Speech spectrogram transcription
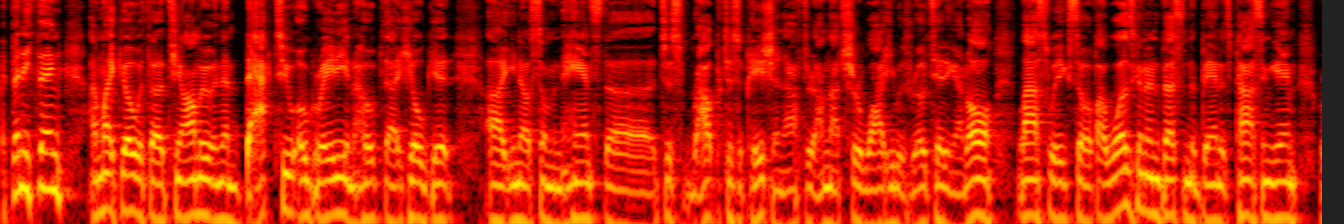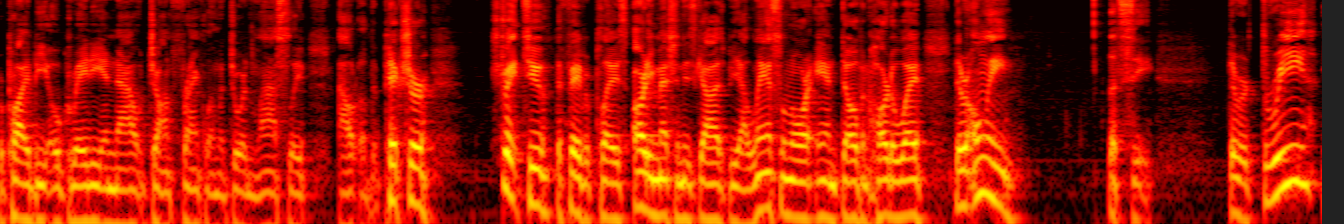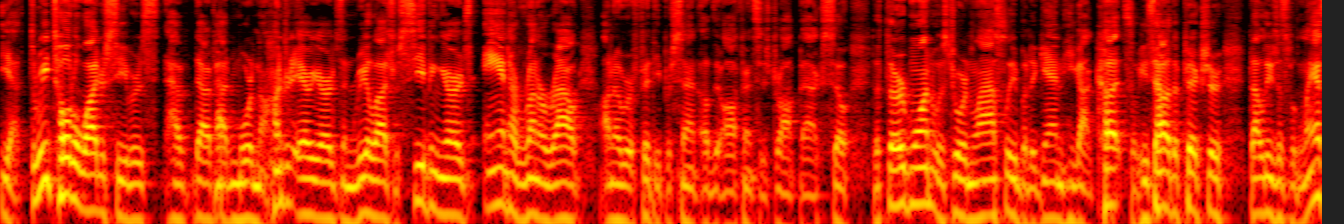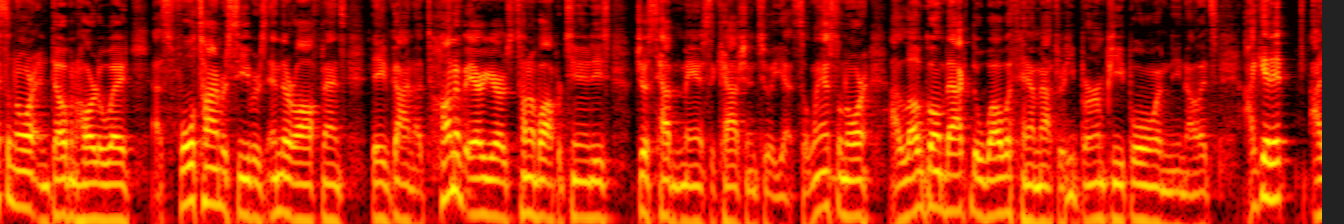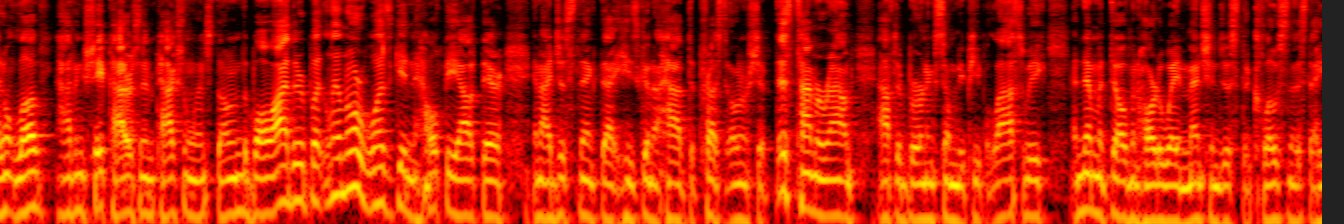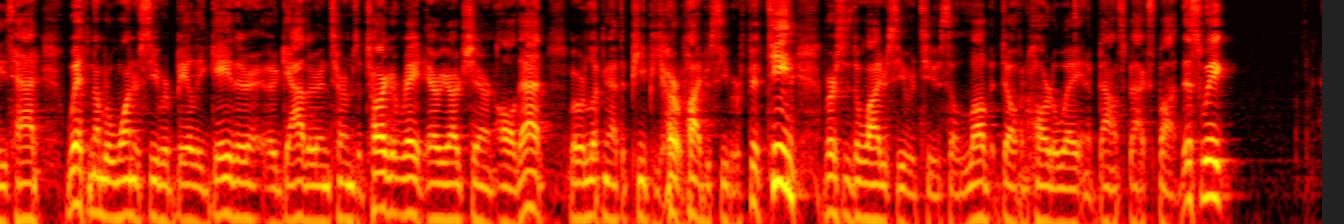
if anything, I might go with uh, Ta'amu and then back to O'Grady and hope that he'll get, uh, you know, some enhanced uh, just route participation after I'm not sure why he was rotating at all last week. So if I was going to invest in the Bandits passing game, would probably be O'Grady and now John Franklin with Jordan Lasley out of the picture. Straight to the favorite plays. Already mentioned these guys, but yeah, Lance Lenoir and Delvin Hardaway. They're only, let's see, there were three, yeah, three total wide receivers have, that have had more than 100 air yards and realized receiving yards and have run a route on over 50% of the offense's dropbacks. So the third one was Jordan Lasley, but again, he got cut, so he's out of the picture. That leaves us with Lance Lenoir and Delvin Hardaway as full time receivers in their offense. They've gotten a ton of air yards, ton of opportunities, just haven't managed to cash into it yet. So Lance Lenoir, I love going back to the well with him after he burned people, and you know, it's I get it. I don't love having Shea Patterson Paxton Lynch throwing the ball either, but Lenoir was getting healthy out there, and I just think that he's going to have depressed ownership this time around after burning so many people last week. And then with Delvin Hardaway, mentioned just the closeness that he's had with number one receiver Bailey Gaither, uh, Gather in terms of target rate, air yard share, and all that, where we're looking at the PPR wide receiver 15 versus the wide receiver 2. So love Delvin Hardaway in a bounce back spot this week.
